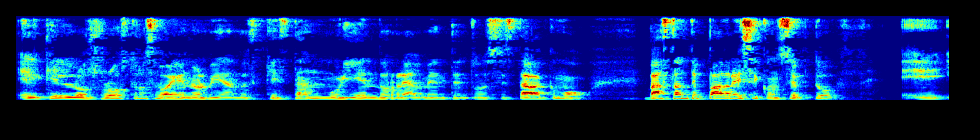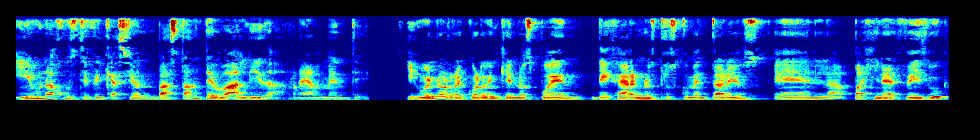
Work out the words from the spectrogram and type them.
el que los rostros se vayan olvidando es que están muriendo realmente. Entonces, estaba como bastante padre ese concepto eh, y una justificación bastante válida realmente. Y bueno, recuerden que nos pueden dejar en nuestros comentarios en la página de Facebook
